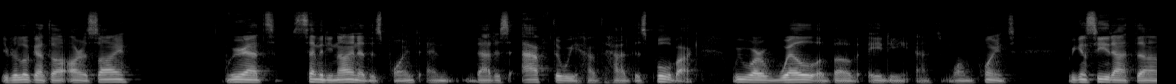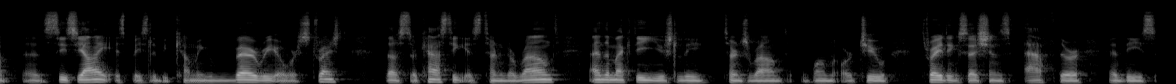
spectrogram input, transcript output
If you look at the RSI, we're at 79 at this point, and that is after we have had this pullback we were well above 80 at one point. We can see that the uh, CCI is basically becoming very overstretched. The stochastic is turning around, and the MACD usually turns around one or two trading sessions after uh, these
